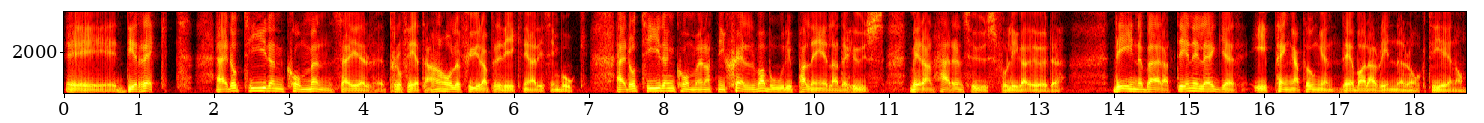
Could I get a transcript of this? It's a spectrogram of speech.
eh, direkt är då tiden kommen, säger profeten, han håller fyra predikningar i sin bok. Är då tiden kommen att ni själva bor i panelade hus, medan Herrens hus får ligga öde. Det innebär att det ni lägger i pengapungen, det bara rinner rakt igenom.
